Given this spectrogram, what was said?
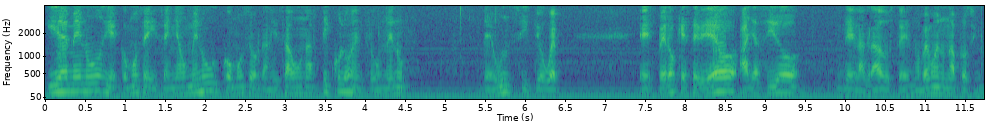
y de menú y de cómo se diseña un menú, cómo se organiza un artículo dentro de un menú de un sitio web. Espero que este video haya sido del agrado de ustedes. Nos vemos en una próxima.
